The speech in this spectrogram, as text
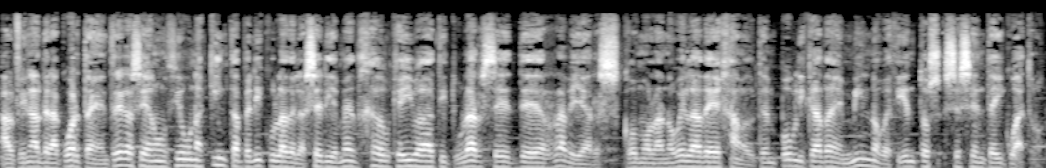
Al final de la cuarta entrega se anunció una quinta película de la serie Mad Helm que iba a titularse The Ravagers, como la novela de Hamilton publicada en 1964.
